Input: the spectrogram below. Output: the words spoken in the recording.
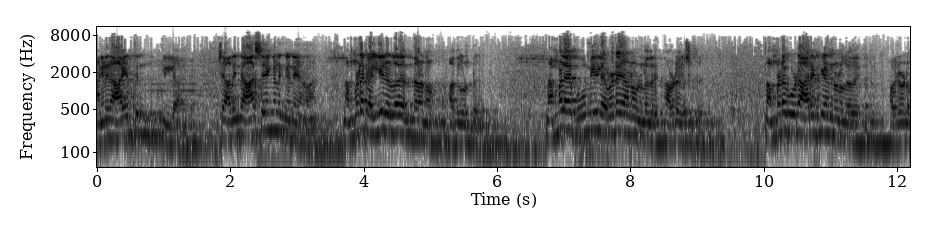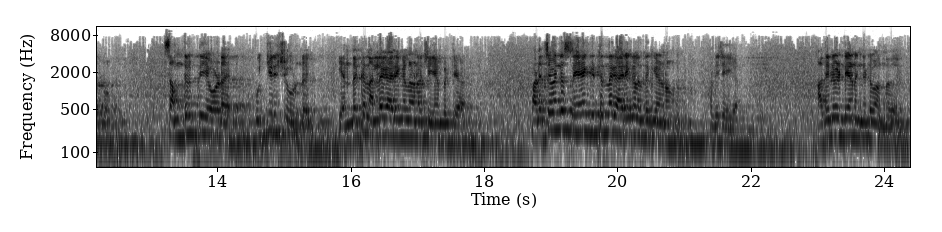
അങ്ങനെ ഒരു ആയത്തിൽ ഇല്ല. പക്ഷെ അതിന്റെ ആശയങ്ങൾ ഇങ്ങനെയാണ്. നമ്മുടെ കയ്യിലുള്ളത് എന്താണോ അതുകൊണ്ട്. നമ്മളെ ഭൂമിയിൽ എവിടെയാണോ ഉള്ളത് അവിടെ വെച്ചിട്ട്. നമ്മുടെ കൂടെ ആരൊക്കെയാണുള്ളത് അവരോടൊപ്പം. സംതൃപ്തിയോടെ പുഞ്ചിരിച്ചുകൊണ്ട് എന്തൊക്കെ നല്ല കാര്യങ്ങളാണോ ചെയ്യാൻ പറ്റുക? പഠിച്ചവന്റെ സ്നേഹം കിട്ടുന്ന കാര്യങ്ങൾ എന്തൊക്കെയാണോ അത് ചെയ്യുക. അതിനുവേണ്ടിയാണ് ഇങ്ങോട്ട് വന്നത്.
